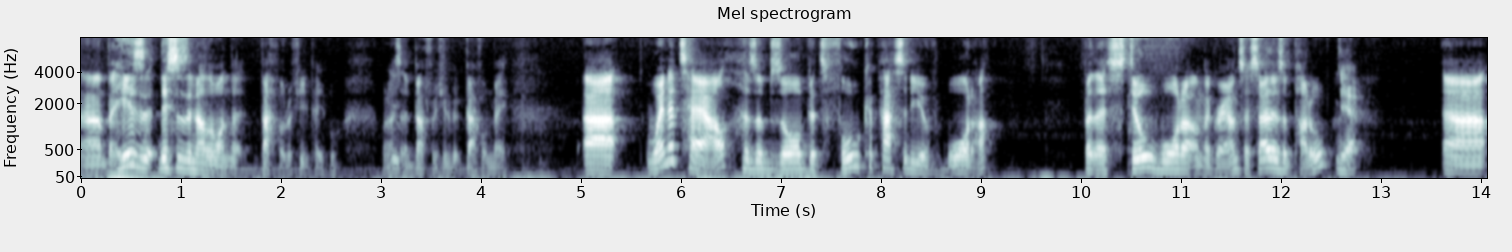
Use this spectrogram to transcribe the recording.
Uh, but here's this is another one that baffled a few people. When I said baffled a few, it baffled me. Uh, when a towel has absorbed its full capacity of water, but there's still water on the ground. So say there's a puddle. Yeah. Uh,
